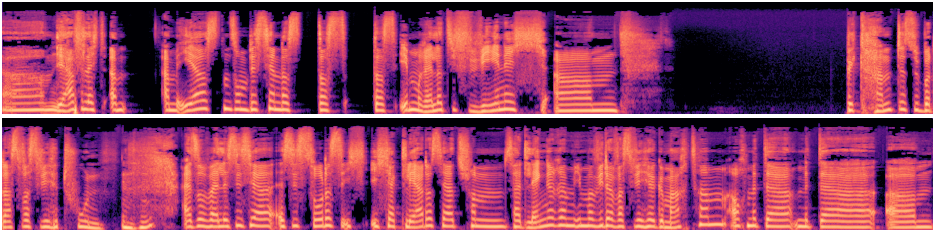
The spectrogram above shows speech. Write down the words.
Ähm, ja, vielleicht am, am ersten so ein bisschen, dass, dass dass eben relativ wenig ähm, bekannt ist über das, was wir hier tun. Mhm. Also, weil es ist ja, es ist so, dass ich, ich erkläre das ja jetzt schon seit längerem immer wieder, was wir hier gemacht haben, auch mit der, mit der, ähm,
